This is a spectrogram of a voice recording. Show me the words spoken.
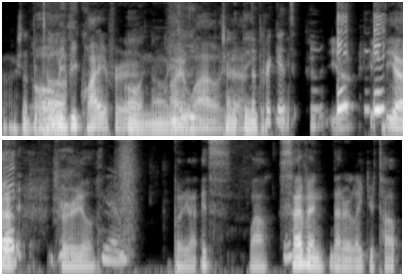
gosh, that'd be Oh, tough. we'd be quiet for. oh no, quiet. yeah. Wow. Trying yeah. to think. The crickets. Yeah, yeah, for real. Yeah. But yeah, it's wow. Seven that are like your top.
